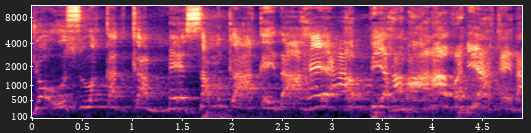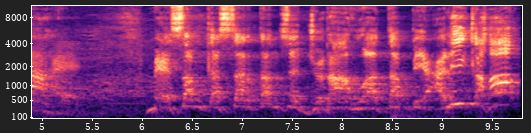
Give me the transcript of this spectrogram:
جو اس وقت کا میسم کا عقیدہ ہے، اب بھی ہمارا وہی عقیدہ ہے۔ میسم کا سرتن سے جدا ہوا تب بھی علی کہا،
